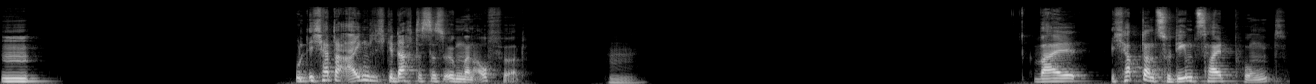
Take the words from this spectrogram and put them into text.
Mhm. Und ich hatte eigentlich gedacht, dass das irgendwann aufhört. Hm. Weil ich habe dann zu dem Zeitpunkt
